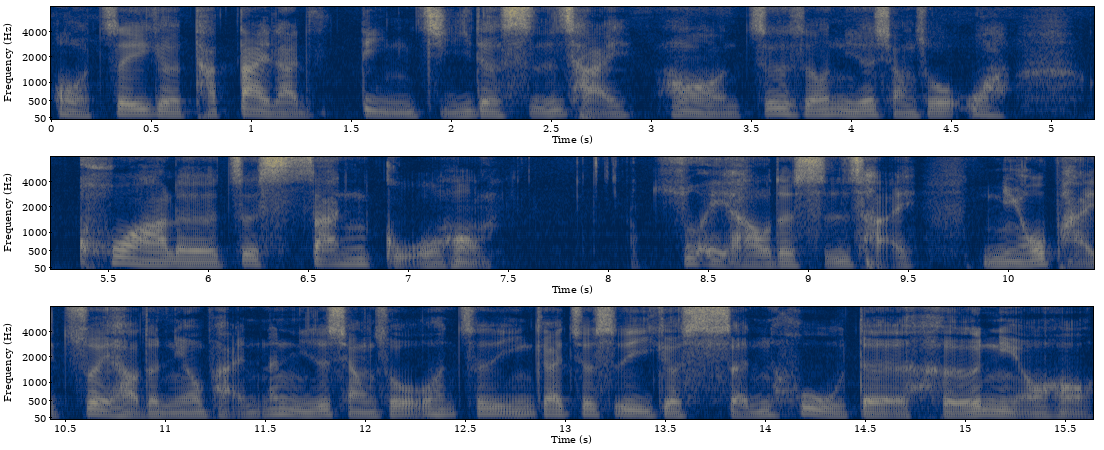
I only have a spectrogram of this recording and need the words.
哦，这一个他带来顶级的食材哦，这个时候你就想说，哇，跨了这三国哈。最好的食材，牛排最好的牛排，那你就想说，哇，这应该就是一个神户的和牛吼，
